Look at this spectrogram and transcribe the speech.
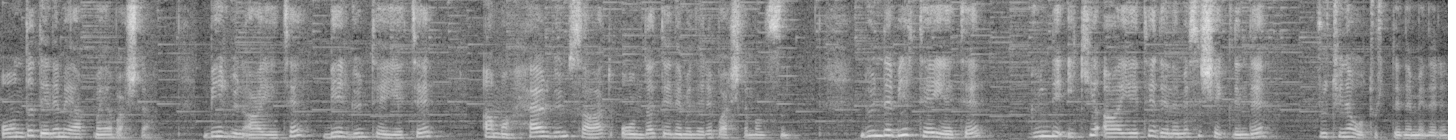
Onda deneme yapmaya başla. Bir gün AYT, bir gün TYT ama her gün saat 10'da denemelere başlamalısın. Günde bir TYT, günde iki AYT denemesi şeklinde rutine oturt denemeleri.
